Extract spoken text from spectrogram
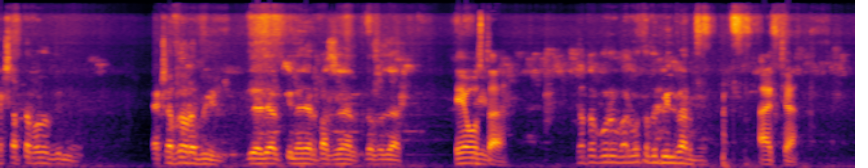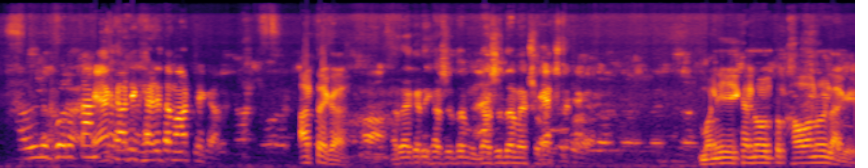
এক সপ্তাহ পর্যন্ত দিন। এক সপ্তাহ বিল। দুই হাজার তিন হাজার পাঁচ হাজার দশ হাজার। এই অবস্থা? যত গরু বাড়বো তত বিল বাড়বো। আচ্ছা। আর ওই যে গরু কান এক আটি খেড়ে দাম আট টাকা। আট টাকা? আর এক আটি ঘাসের দাম ঘাসের দাম একশো একশো টাকা। মানে এখানেও তো খাওয়ানোই লাগে।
